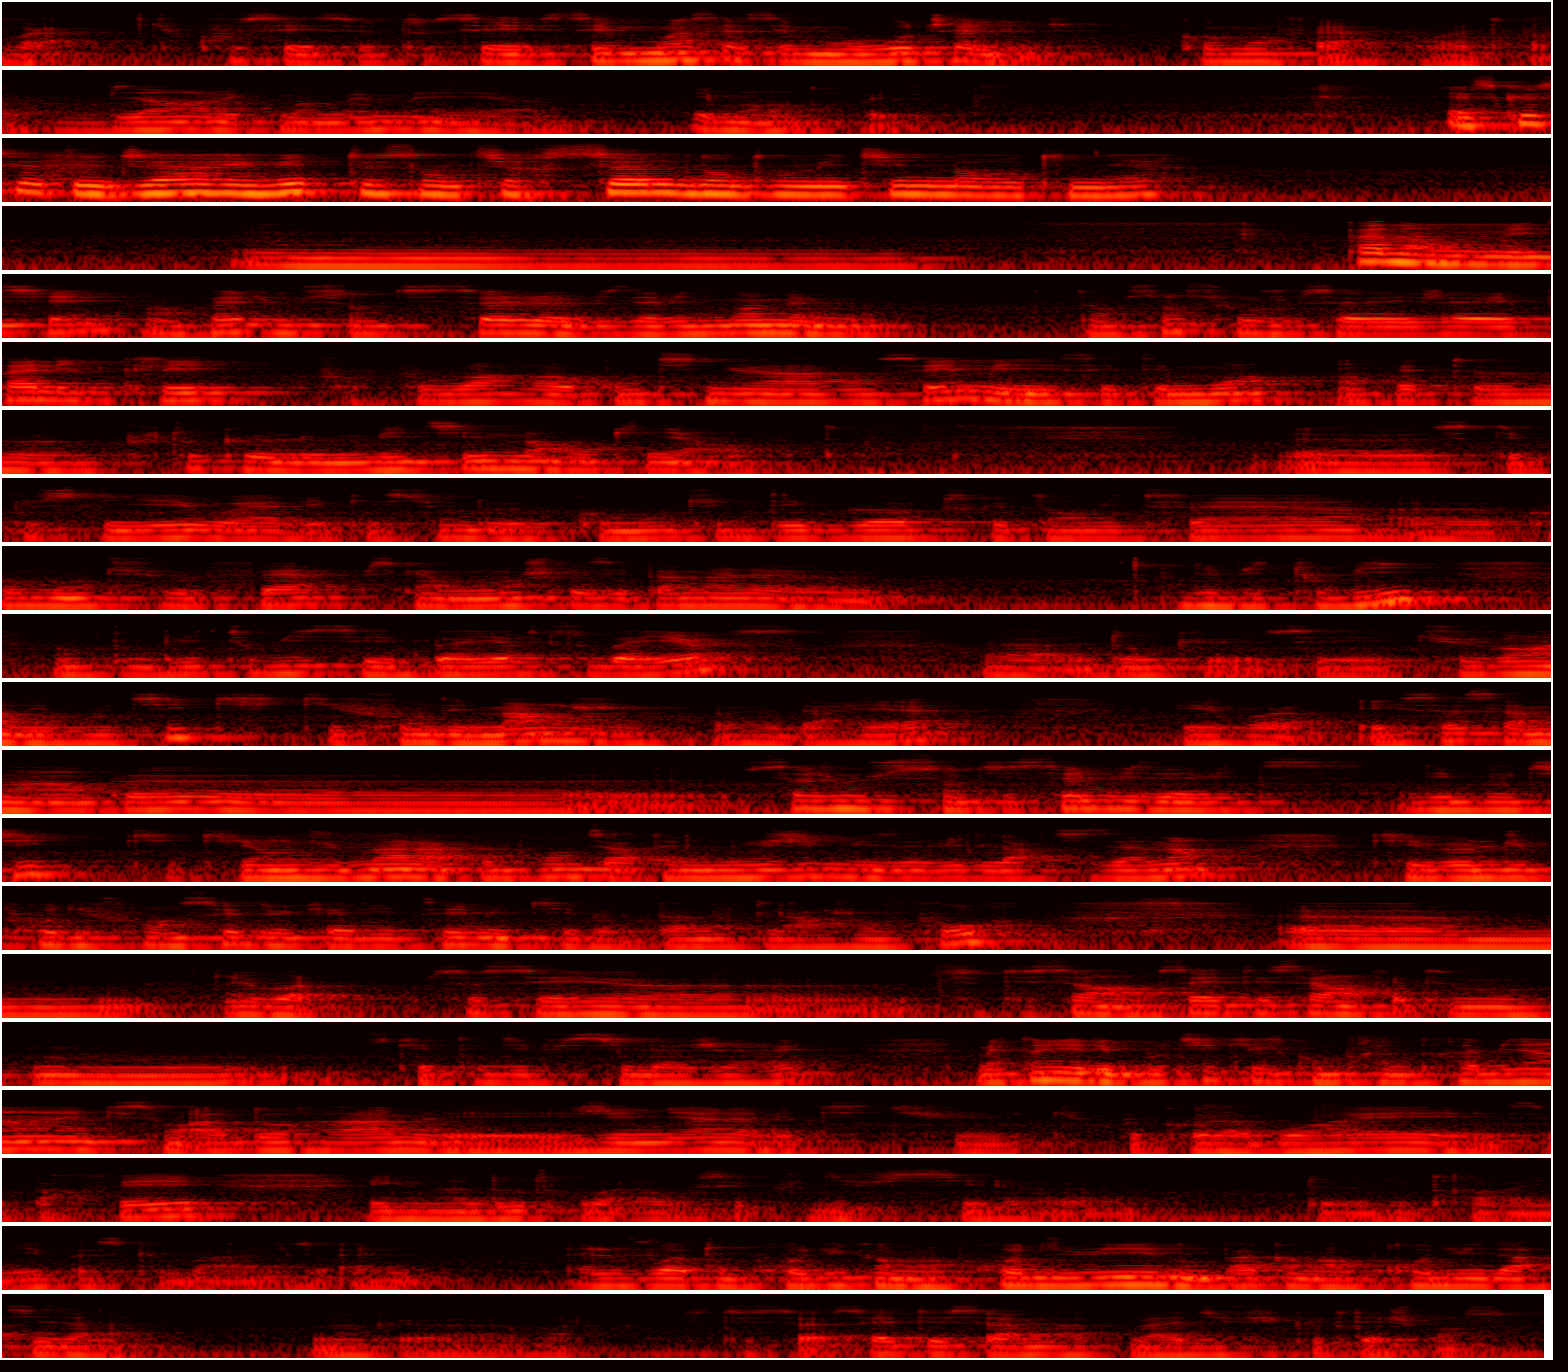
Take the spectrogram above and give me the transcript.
voilà, du coup c'est moi, ça c'est mon gros challenge. Comment faire pour être bien avec moi-même et, et mon entreprise. Est-ce que ça t'est déjà arrivé de te sentir seule dans ton métier de maroquinière? Hmm. Pas dans mon métier. En fait, je me suis sentie seule vis-à-vis de moi-même. Dans le sens où je savais, j'avais pas les clés pour pouvoir euh, continuer à avancer, mais c'était moi, en fait, euh, plutôt que le métier de maroquinière, en fait. Euh, c'était plus lié ouais, à des questions de comment tu te développes, ce que tu as envie de faire, comment tu veux le faire, puisqu'à un moment je faisais pas mal de B2B. Donc B2B c'est buyers to buyers. Euh, donc euh, c'est tu vends à des boutiques qui font des marges euh, derrière. Et voilà. Et ça, ça m'a un peu. ça, je me suis sentie seule vis-à-vis des boutiques qui, qui, ont du mal à comprendre certaines logiques vis-à-vis de l'artisanat, qui veulent du produit français de qualité mais qui ne veulent pas mettre l'argent pour. Et voilà. Ça, c'est, c'était ça. Ça a été ça, en fait, ce qui était difficile à gérer. Maintenant, il y a des boutiques qui le comprennent très bien et qui sont adorables et géniales avec qui tu, tu peux collaborer et c'est parfait. Et il y en a d'autres voilà, où c'est plus difficile euh, de, de, travailler parce que bah, elles, elles, voient ton produit comme un produit et non pas comme un produit d'artisanat. Donc euh, voilà, c'était ça, ça a été ça ma, ma difficulté, je pense.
